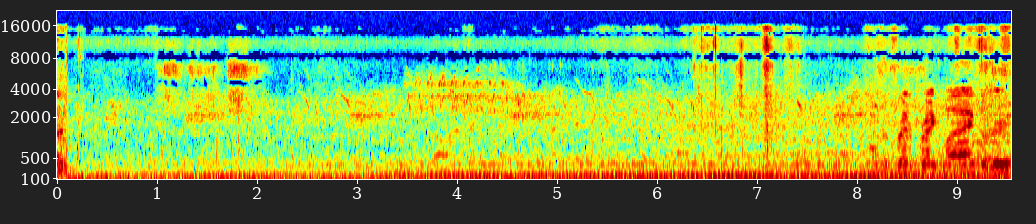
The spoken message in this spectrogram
it? I'm afraid to break my ankle, it.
